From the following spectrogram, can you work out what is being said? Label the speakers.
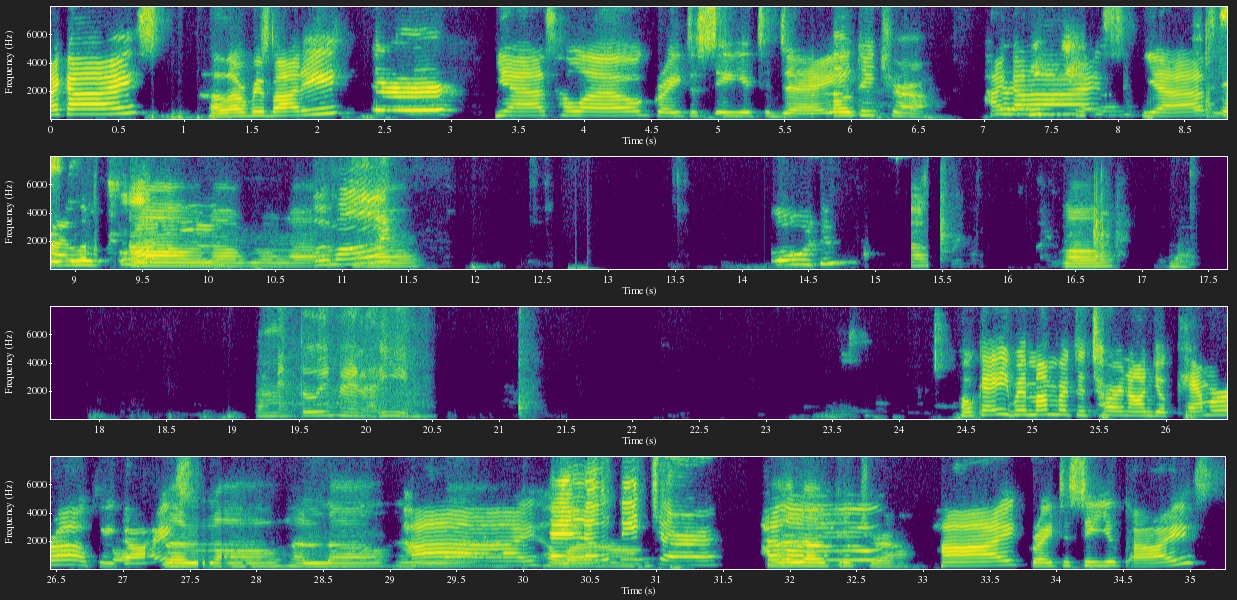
Speaker 1: Hi guys. Hello everybody.
Speaker 2: Teacher.
Speaker 1: Yes, hello. Great to see you today.
Speaker 3: Hello, teacher.
Speaker 1: Hi guys. Yes.
Speaker 2: Hello.
Speaker 3: Hello, hello, hello, hello. Hello.
Speaker 2: Còn mèn tươi này là cái gì?
Speaker 1: Okay, remember to turn on your camera. Okay, guys.
Speaker 3: Hello, hello, hello.
Speaker 1: Hi. Hello.
Speaker 2: teacher.
Speaker 3: Hello, teacher.
Speaker 1: Hi. Great to see you guys.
